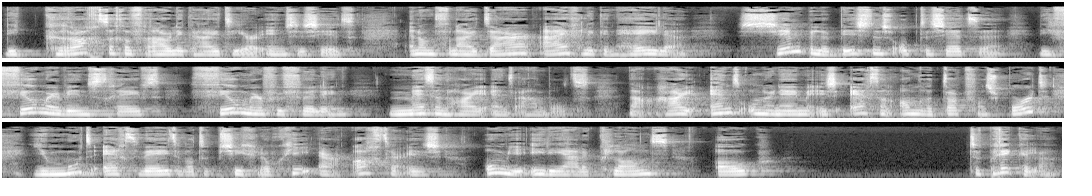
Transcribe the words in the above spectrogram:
die krachtige vrouwelijkheid die erin ze zit. En om vanuit daar eigenlijk een hele simpele business op te zetten die veel meer winst geeft, veel meer vervulling met een high-end aanbod. Nou, high-end ondernemen is echt een andere tak van sport. Je moet echt weten wat de psychologie erachter is om je ideale klant ook te prikkelen.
